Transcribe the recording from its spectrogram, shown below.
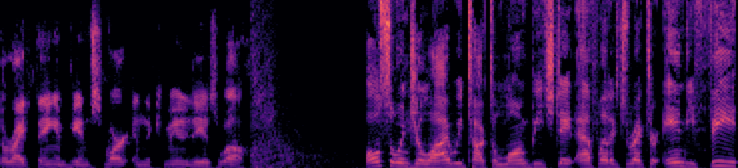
the right thing and being smart in the community as well. Also in July, we talked to Long Beach State Athletics Director Andy Fee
